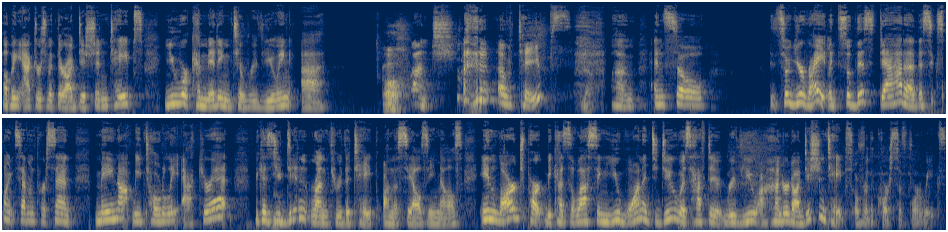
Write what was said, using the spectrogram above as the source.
helping actors with their audition tapes. You were committing to reviewing a oh. bunch of tapes. Yeah. Um, and so so you're right. Like, so this data, the 6.7% may not be totally accurate because you didn't run through the tape on the sales emails in large part because the last thing you wanted to do was have to review 100 audition tapes over the course of four weeks.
